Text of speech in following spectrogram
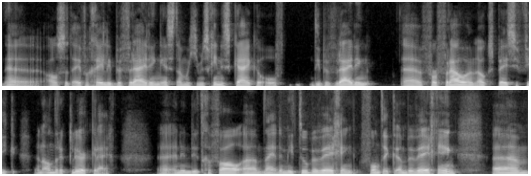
hè, als het evangelie bevrijding is, dan moet je misschien eens kijken of die bevrijding eh, voor vrouwen ook specifiek een andere kleur krijgt. Eh, en in dit geval, ehm, nou ja, de MeToo-beweging vond ik een beweging ehm,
